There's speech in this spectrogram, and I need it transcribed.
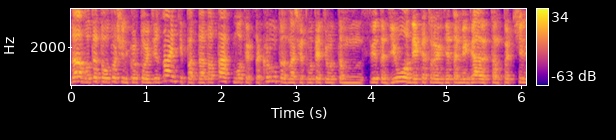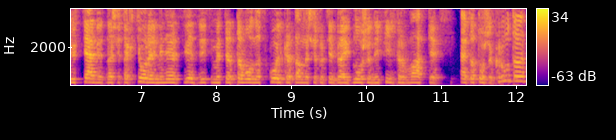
Да, вот это вот очень крутой дизайн, типа та-та-та, смотрится круто, значит, вот эти вот там светодиоды, которые где-то мигают там под челюстями, значит, актеры меняют цвет в зависимости от того, насколько там, значит, у тебя изношенный фильтр в маске. Это тоже круто.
